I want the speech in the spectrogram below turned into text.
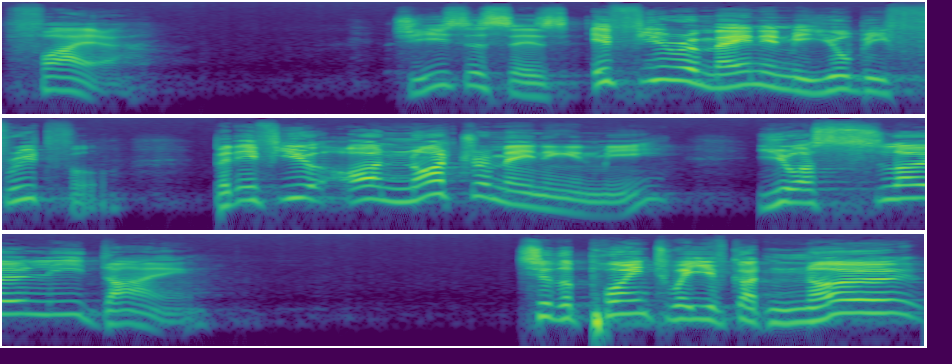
fire. Jesus says, If you remain in me, you'll be fruitful. But if you are not remaining in me, you are slowly dying to the point where you've got no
